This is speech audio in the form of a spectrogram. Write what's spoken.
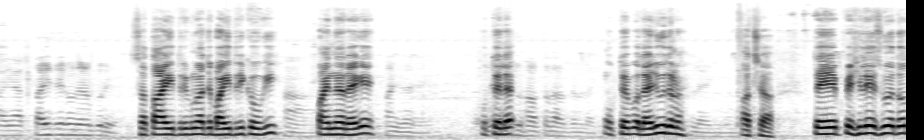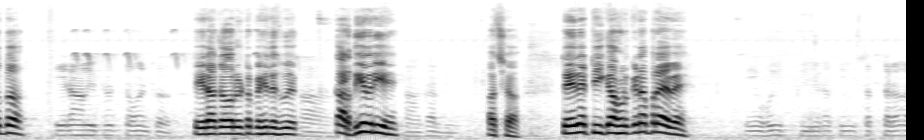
ਪਾਇਆ 27 ਤਰੀਕ ਨੂੰ ਦਿਨ ਪੂਰੇ 27 ਤਰੀਕ ਨੂੰ ਅੱਜ 22 ਤਰੀਕ ਹੋ ਗਈ। ਹਾਂ। ਪੰਜ ਦਿਨ ਰਹਿ ਗਏ। ਪੰਜ ਦਿਨ ਉੱਤੇ ਲੈ ਹਫਤਾ ਦਿਨ ਲੱਗ ਉੱਤੇ ਲੈ ਜੂ ਦਿਨ? ਲੈ ਜੂਗਾ ਅੱਛਾ। ਤੇ ਪਿਛਲੇ ਸੂਏ ਦੁੱਧ? 13 ਲੀਟਰ 14 ਲੀਟਰ 13 14 ਲੀਟਰ ਪਿਛਲੇ ਸੂਏ। ਹਾਂ। ਘਰ ਦੀ ਅਦਰੀ ਇਹ? ਹਾਂ ਕਰ ਦੀ। ਅੱਛਾ। ਤੇ ਇਹਦੇ ਟੀਕਾ ਹੁਣ ਕਿਹੜਾ ਭਰਾਇਆ ਵੇ ਇਹ ਉਹੀ ਜਿਹੜਾ ਸੀ 70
